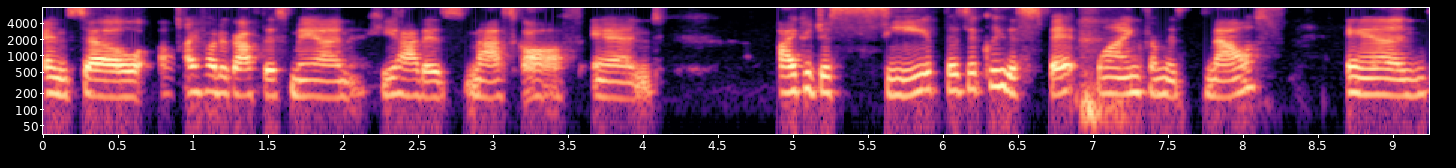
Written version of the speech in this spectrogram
And so uh, I photographed this man. He had his mask off and I could just see physically the spit flying from his mouth. And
